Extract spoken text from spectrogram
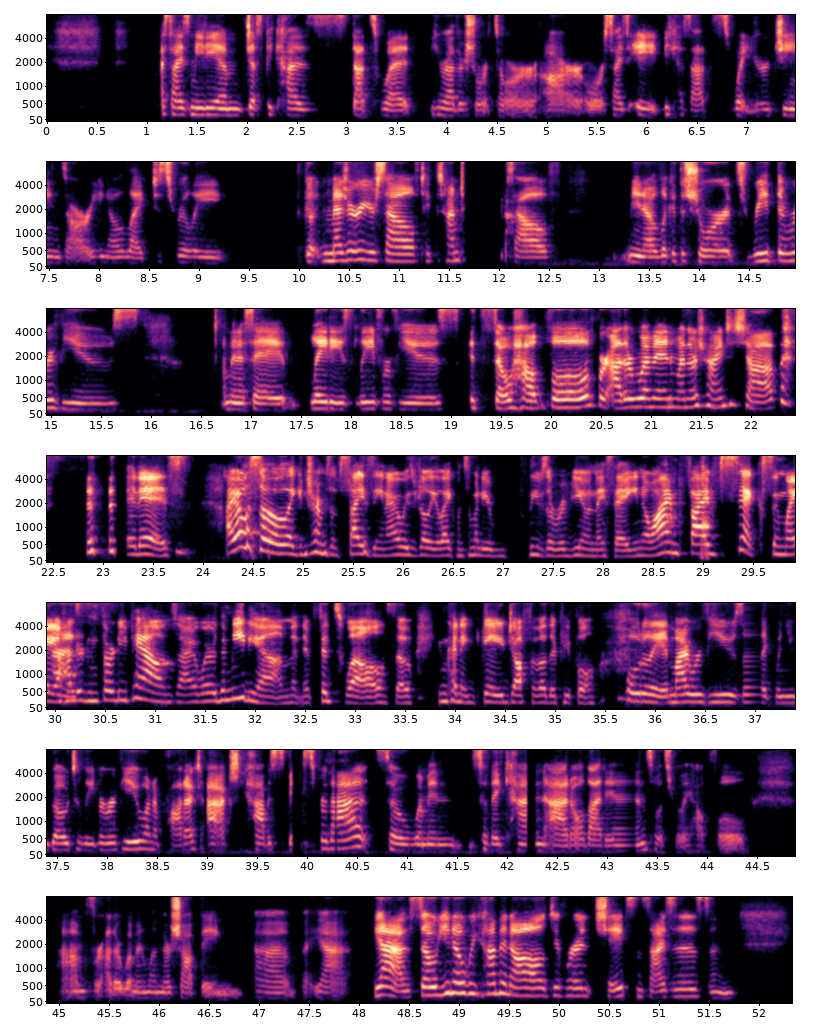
a size medium just because that's what your other shorts are are or size eight because that's what your jeans are you know like just really go, measure yourself take the time to yourself you know look at the shorts read the reviews. I'm going to say ladies leave reviews. It's so helpful for other women when they're trying to shop. It is. I also like in terms of sizing, I always really like when somebody leaves a review and they say, you know, I'm five six and weigh yes. 130 pounds. I wear the medium and it fits well. So you can kind of gauge off of other people. Totally. And my reviews, like when you go to leave a review on a product, I actually have a space for that. So women, so they can add all that in. So it's really helpful um, for other women when they're shopping. Uh, but yeah, yeah. So, you know, we come in all different shapes and sizes and,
